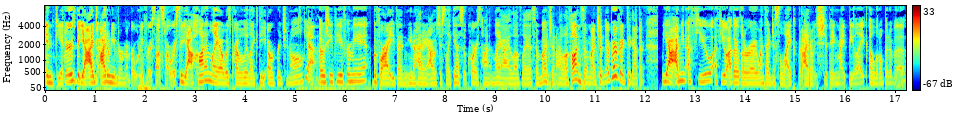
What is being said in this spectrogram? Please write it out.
in theaters. But yeah, I, I don't even remember when we first saw Star Wars. So yeah, Han and Leia was probably like the original Yeah. OTP for me. Before I even you know had any, I was just like, yes, of course, Han and Leia. I love Leia so much, and I love Han so much, and they're perfect together. Yeah, I mean a few a few other literary ones I just like, but I don't shipping might be like a little bit of a,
